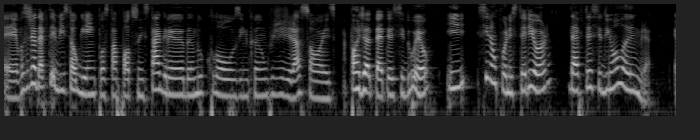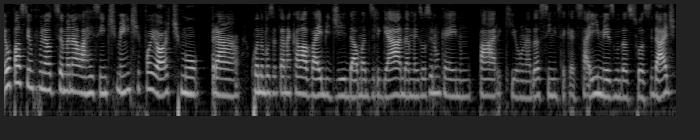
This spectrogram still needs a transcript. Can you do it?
É, você já deve ter visto alguém postar fotos no Instagram, dando close em campos de girassóis. Pode até ter sido eu. E se não for no exterior, deve ter sido em Olambra. Eu passei um final de semana lá recentemente, foi ótimo pra quando você tá naquela vibe de dar uma desligada, mas você não quer ir num parque ou nada assim, você quer sair mesmo da sua cidade.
